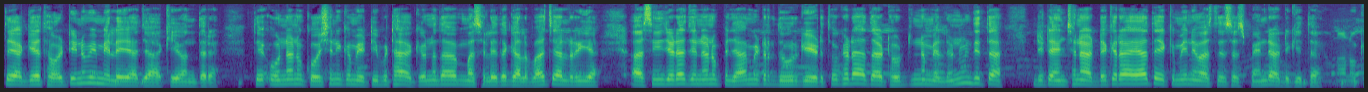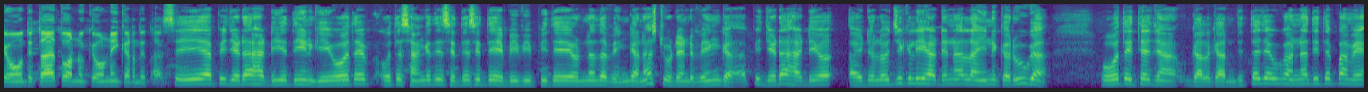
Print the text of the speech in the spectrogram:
ਤੇ ਅੱਗੇ ਅਥਾਰਟੀ ਨੂੰ ਵੀ ਮਿਲੇ ਆ ਜਾ ਕੇ ਅੰਦਰ ਤੇ ਉਹਨਾਂ ਨੂੰ ਕੁਛ ਨਹੀਂ ਕਮੇਟੀ ਬਿਠਾ ਕੇ ਉਹਨਾਂ ਦਾ ਮਸਲੇ ਤੇ ਗੱਲਬਾਤ ਚੱਲ ਰਹੀ ਆ। ਅਸੀਂ ਜਿਹੜਾ ਜਿਨ੍ਹਾਂ ਨੂੰ 50 ਮੀਟਰ ਦੂਰ ਗੇਟ ਤੋਂ ਖੜਾਤਾ ਅਥਾਰਟੀ ਨੂੰ ਮਿਲਣ ਨੂੰ ਦਿੱਤਾ ਡਿਟੈਂਸ਼ਨ ਅੱਡ ਕਰਾਇਆ ਤੇ 1 ਮਹੀਨੇ ਵਾਸਤੇ ਸਸਪੈਂਡ ਅੱਡ ਕੀਤਾ। ਉਹਨਾਂ ਨੂੰ ਕਿਉਂ ਦਿੱਤਾ ਤੁਹਾਨੂੰ ਕਿਉਂ ਨਹੀਂ ਕਰਨ ਦਿੱਤਾ? ਬਸ ਇਹ ਆ ਵੀ ਜਿਹੜਾ ਸਾਡੀ ਅਧੀਨਗੀ ਉਹ ਤੇ ਉਹ ਤੇ ਸੰਘ ਦੇ ਸਿੱਧੇ ਸਿੱਧੇ ਏਬੀਵੀਪੀ ਦੇ ਉਹਨਾਂ ਦਾ ਵਿੰਗ ਆ ਨਾ ਸਟੂਡੈਂਟ ਵਿੰਗ ਆ ਵੀ ਜਿਹੜਾ ਸਾਡੀ ਆਈਡੀਓਲੋਜੀਕਲੀ ਸਾਡੇ ਨਾਲ ਲਾਈਨ ਕਰੂਗਾ ਉਹ ਤੇ ਇੱਥੇ ਗੱਲ ਕਰਨ ਦਿੱਤਾ ਜਾਊਗਾ। ਉਹਨਾਂ ਦੀ ਤੇ ਭਾਵੇਂ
